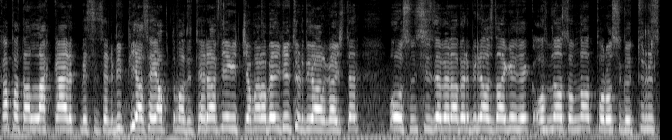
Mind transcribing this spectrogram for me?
kapat Allah kahretmesin seni bir piyasa yaptım hadi terafiye gideceğim arabayı getir diyor arkadaşlar. Olsun sizle beraber biraz daha gezek ondan sonra Toros'u götürürüz.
